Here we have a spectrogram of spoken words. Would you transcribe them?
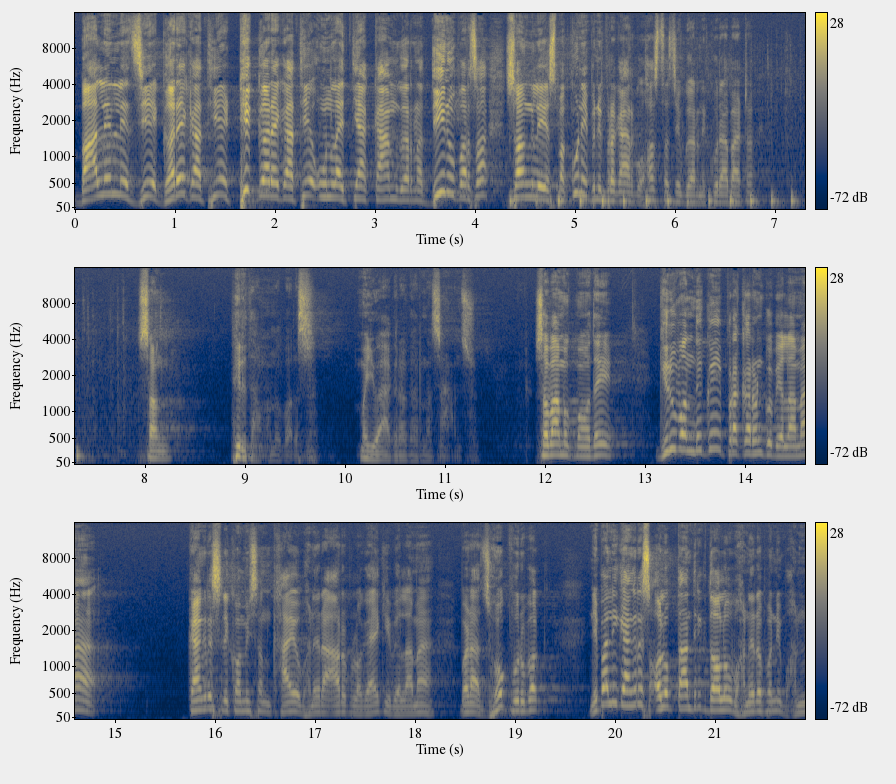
बालेनले जे गरेका थिए ठिक गरेका थिए उनलाई त्यहाँ काम गर्न दिनुपर्छ। सङ्घले यसमा कुनै पनि प्रकारको हस्तक्षेप गर्ने कुराबाट सङ्घ फिर्ता हुनुपर्छ। म यो आग्रह गर्न चाहन्छु। सभामुख महोदय गिरुबन्दीकै प्रकरणको बेलामा काङ्ग्रेसले कमिसन खायो भनेर आरोप लगाएकै बेलामा बडा झोकपूर्वक नेपाली काङ्ग्रेस अलोकतान्त्रिक दल हो भनेर पनि भन्न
